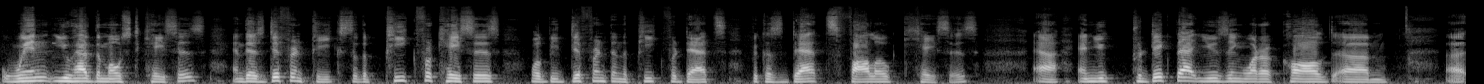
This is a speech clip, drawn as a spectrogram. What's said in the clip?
when you have the most cases, and there's different peaks. So the peak for cases will be different than the peak for deaths because deaths follow cases, uh, and you predict that using what are called um, uh,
